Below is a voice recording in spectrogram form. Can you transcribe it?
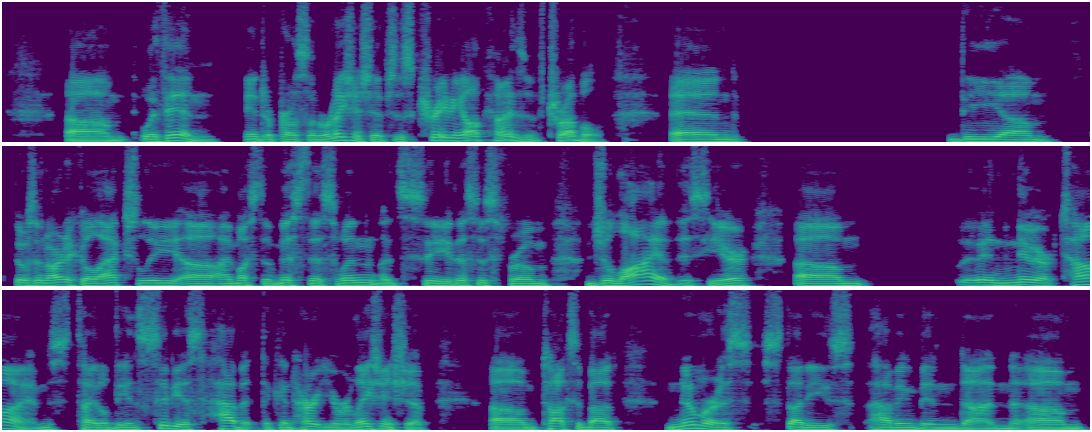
um, within interpersonal relationships is creating all kinds of trouble, and the um, there was an article actually uh, i must have missed this one. Let's see. This is from july of this year um, in the new york times titled the insidious habit that can hurt your relationship um, talks about numerous studies having been done. Um,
